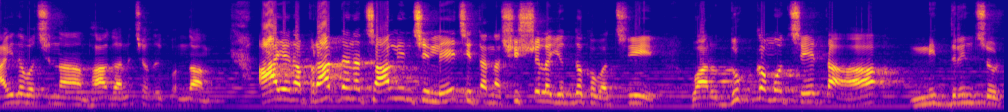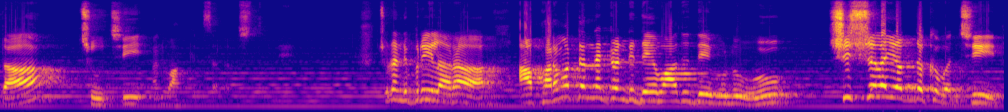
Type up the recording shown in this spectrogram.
ఐదవ వచన భాగాన్ని చదువుకుందాం. ఆయన ప్రార్థన చాలించి లేచి తన శిష్యుల యుద్ధకు వచ్చి వారు దుఃఖము చేత నిద్రించుట చూచి అని వాక్యం సెలవిస్తుంది. చూడండి ప్రియులారా ఆ పరమతన్నటువంటి దేవాది దేవుడు శిష్యుల యొద్దకు వచ్చి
